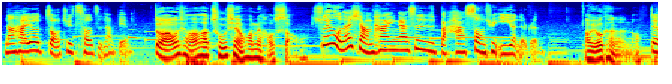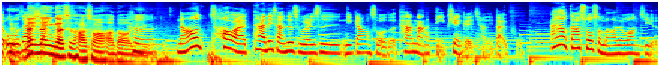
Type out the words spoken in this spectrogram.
然后他又走去车子那边。对啊，我想到他出现的画面好少，所以我在想他应该是把他送去医院的人。哦，有可能哦。对，对我在那那应该是他送到他到医院。然后后来他第三次出现就是你刚刚说的，他拿底片给强尼戴普。哎，他有跟他说什么？有点忘记了。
